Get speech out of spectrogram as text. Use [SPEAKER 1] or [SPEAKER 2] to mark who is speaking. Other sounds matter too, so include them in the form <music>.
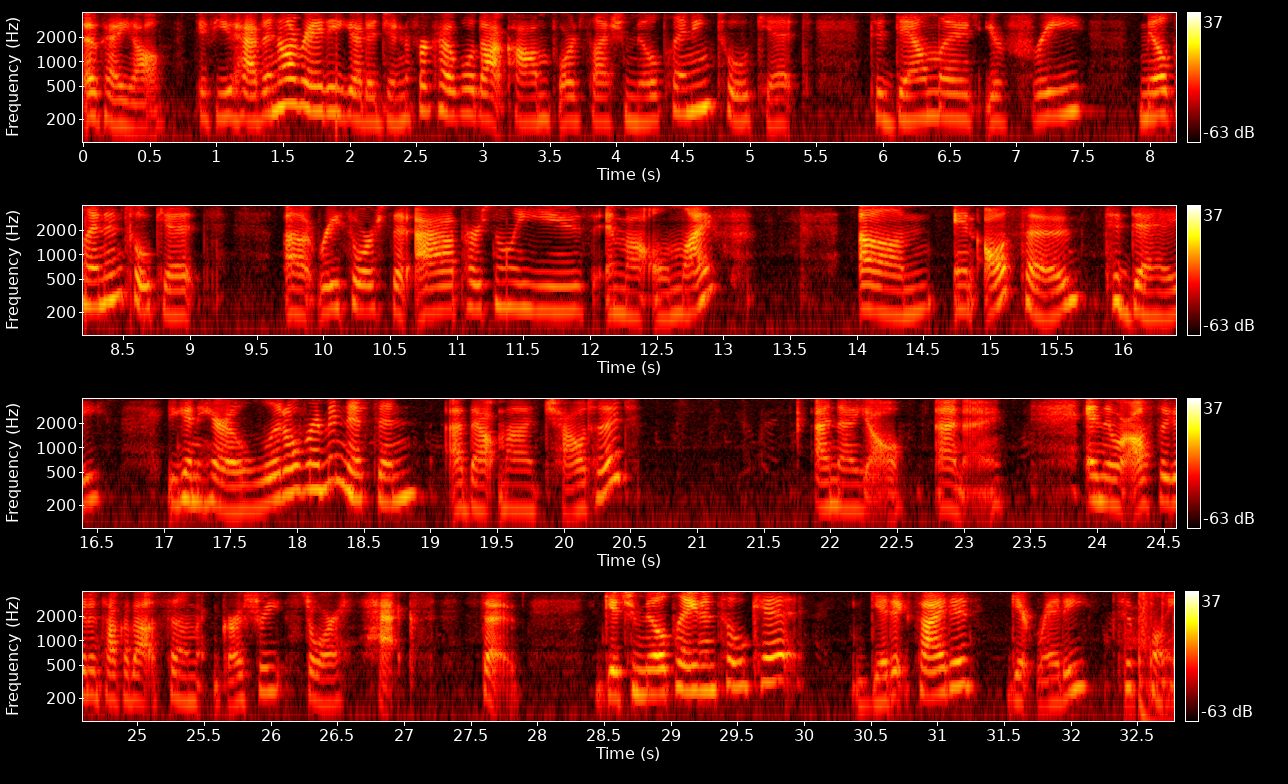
[SPEAKER 1] Okay, y'all. If you haven't already, go to jennifercoble.com forward slash meal planning toolkit to download your free meal planning toolkit uh, resource that I personally use in my own life. Um, and also, today, you're going to hear a little reminiscing about my childhood. I know, y'all. I know. And then we're also going to talk about some grocery store hacks. So, get your meal planning toolkit, get excited, get ready to plan.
